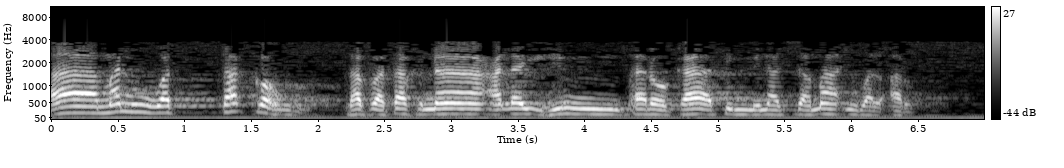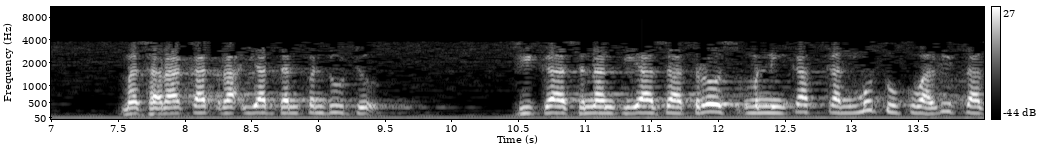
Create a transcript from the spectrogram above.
amanu wattaqu lafatahna alaihim barakatim minas sama'i wal ardh. Masyarakat, rakyat dan penduduk jika senantiasa terus meningkatkan mutu kualitas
